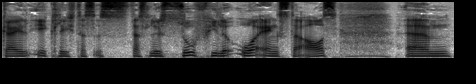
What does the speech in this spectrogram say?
geil eklig. Das ist, das löst so viele Ohrängste aus ähm,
